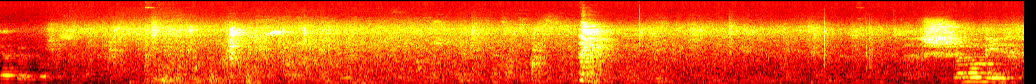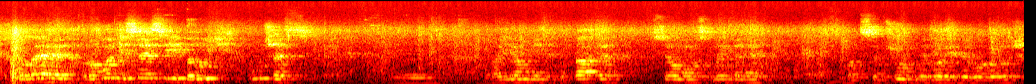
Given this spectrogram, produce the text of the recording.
Дякую, прошу сюди. Шановні колеги, в роботі сесії беруть участь е, районні депутати сьомого скликання Максимчук Григорій Григорович,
